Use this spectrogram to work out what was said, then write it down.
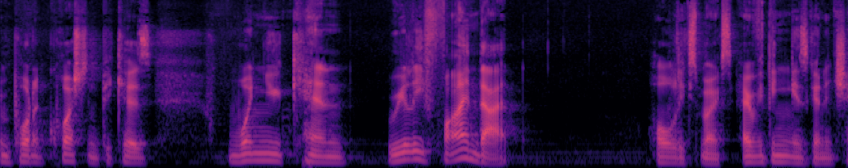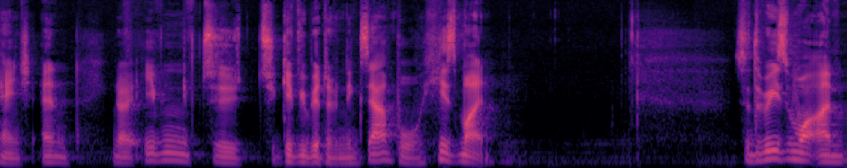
important question because when you can really find that, holy smokes, everything is going to change. And you know, even to to give you a bit of an example, here's mine. So the reason why I'm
